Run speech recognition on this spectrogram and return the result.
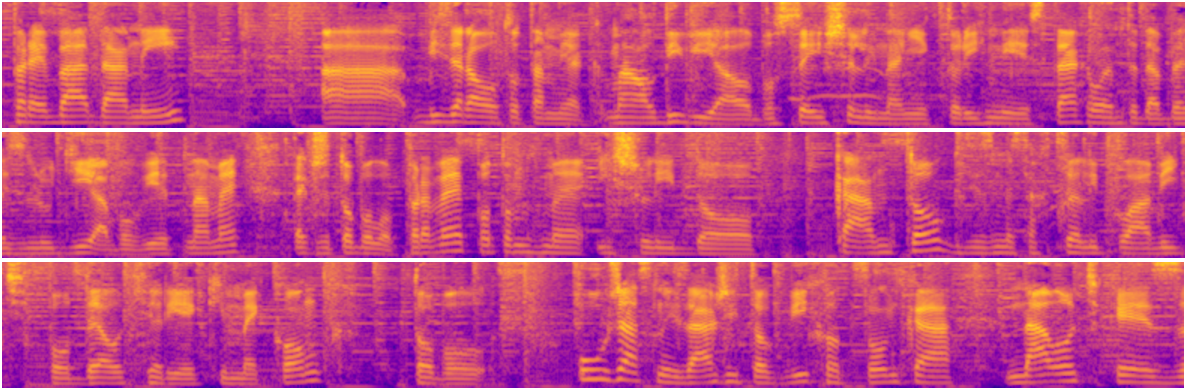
prebádaný a vyzeralo to tam jak Maldivy alebo Seychely na niektorých miestach, len teda bez ľudí a vo Vietname. Takže to bolo prvé. Potom sme išli do Kanto, kde sme sa chceli plaviť po delte rieky Mekong. To bol úžasný zážitok, východ slnka na loďke s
